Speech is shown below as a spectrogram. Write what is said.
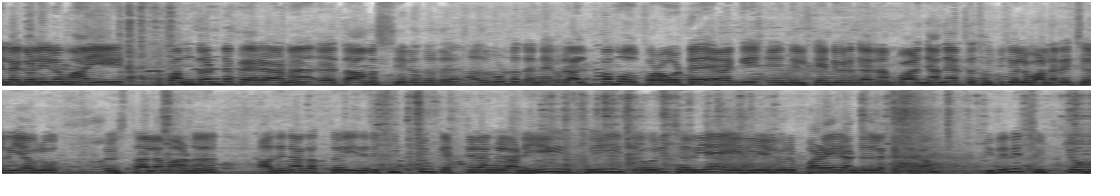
നിലകളിലുമായി പന്ത്രണ്ട് പേരാണ് താമസിച്ചിരുന്നത്. അതുകൊണ്ട് തന്നെ ഒരു അല്പം പുറകോട്ട് ഇറങ്ങി നിൽക്കേണ്ടി വരും. കാരണം ഞാൻ നേരത്തെ സൂചിപ്പിച്ച പോലെ വളരെ ചെറിയ ഒരു സ്ഥലമാണ്. അതിനകത്ത് ഇതിന് ചുറ്റും കെട്ടിടങ്ങളാണ്. ഈ ഈ ഒരു ചെറിയ ഏരിയയിൽ ഒരു പഴയ രണ്ട് നില കെട്ടിടം ഇതിന് ചുറ്റും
